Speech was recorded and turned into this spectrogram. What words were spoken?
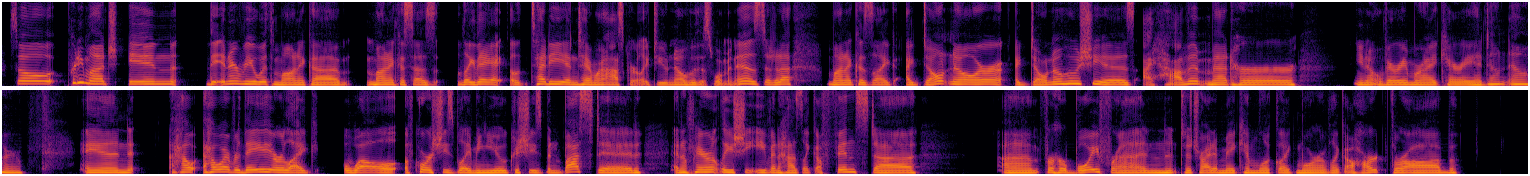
So, pretty much in the interview with Monica, Monica says, like, they, Teddy and Tamara ask her, like, do you know who this woman is? Da, da, da. Monica's like, I don't know her. I don't know who she is. I haven't met her. You know, very Mariah Carey. I don't know her. And how, however, they are like, well, of course she's blaming you because she's been busted. And apparently she even has like a Finsta um, for her boyfriend to try to make him look like more of like a heartthrob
